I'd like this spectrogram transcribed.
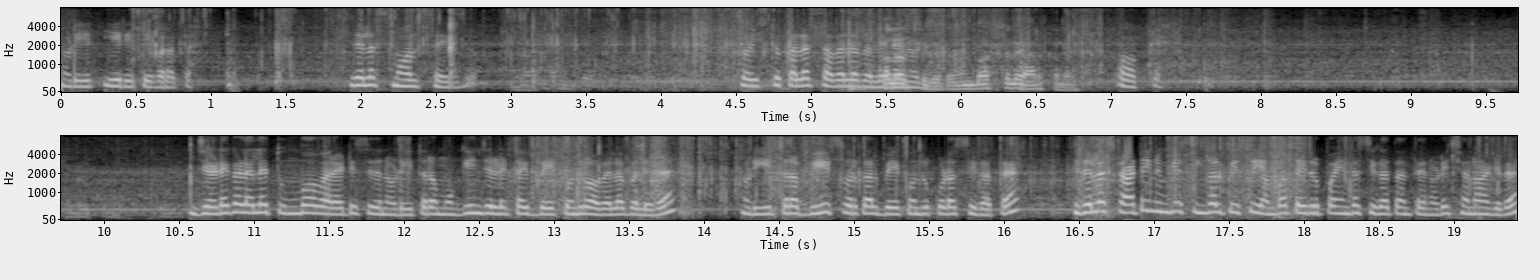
ನೋಡಿ ಈ ರೀತಿ ಬರುತ್ತೆ. ಇದೆಲ್ಲ ಸ್ಮಾಲ್ ಸೈಜು ಸೊ ಇಷ್ಟು ಕಲರ್ಸ್ ಅವೈಲೇಬಲ್ ಇದೆ ನೋಡಿ. ಓಕೆ. ಜಡೆಗಳಲ್ಲೇ ತುಂಬ ವೆರೈಟೀಸ್ ಇದೆ ನೋಡಿ. ಈ ಥರ ಮುಗ್ಗಿನ ಜಡೆ ಟೈಪ್ ಬೇಕು ಅಂದರೂ ಅವೈಲೇಬಲ್ ಇದೆ. ನೋಡಿ ಈ ಥರ ಬೀಡ್ಸ್ ವರ್ಕಲ್ಲಿ ಬೇಕು ಅಂದರೂ ಕೂಡ ಸಿಗುತ್ತೆ. ಇದೆಲ್ಲ ಸ್ಟಾರ್ಟಿಂಗ್ ನಿಮಗೆ ಸಿಂಗಲ್ ಪೀಸು ಎಂಬತ್ತೈದು ರೂಪಾಯಿಂದ ಸಿಗತ್ತಂತೆ ನೋಡಿ. ಚೆನ್ನಾಗಿದೆ.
